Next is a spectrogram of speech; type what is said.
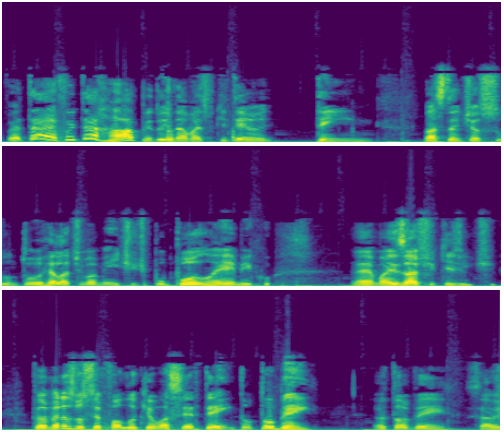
Foi até, foi até rápido, ainda mais porque tem, tem bastante assunto relativamente tipo polêmico. É, mas acho que a gente. Pelo menos você falou que eu acertei, então tô bem. Eu tô bem, sabe?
